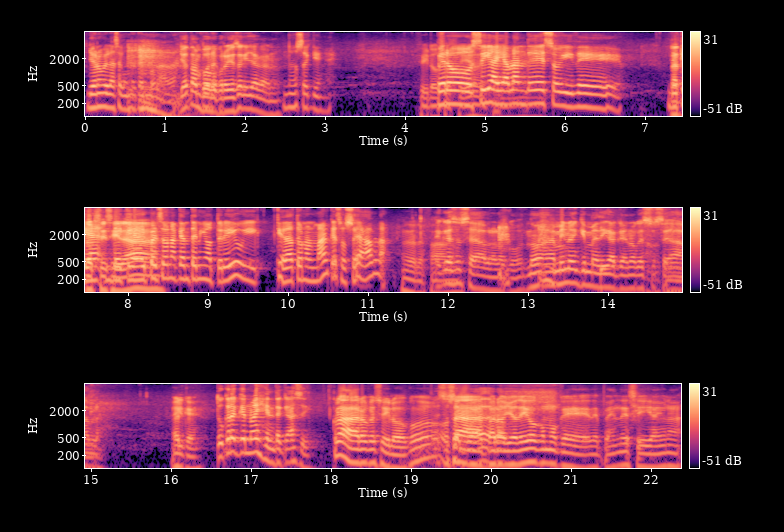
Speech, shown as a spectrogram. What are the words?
Yo no vi la segunda temporada. Yo tampoco, Pero- pero yo sé que ella ganó. No sé quién es. Filosofía Pero sí, ahí género. hablan de eso y de... De La que, de que hay personas que han tenido trío y queda todo normal, que eso se habla. Es que eso se habla, loco. No, a mí no hay quien me diga que no, que eso se habla. ¿El qué? ¿Tú crees que no hay gente que así? Claro que sí, loco. Eso o se sea, puede, pero ¿no? yo digo como que depende si hay una...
